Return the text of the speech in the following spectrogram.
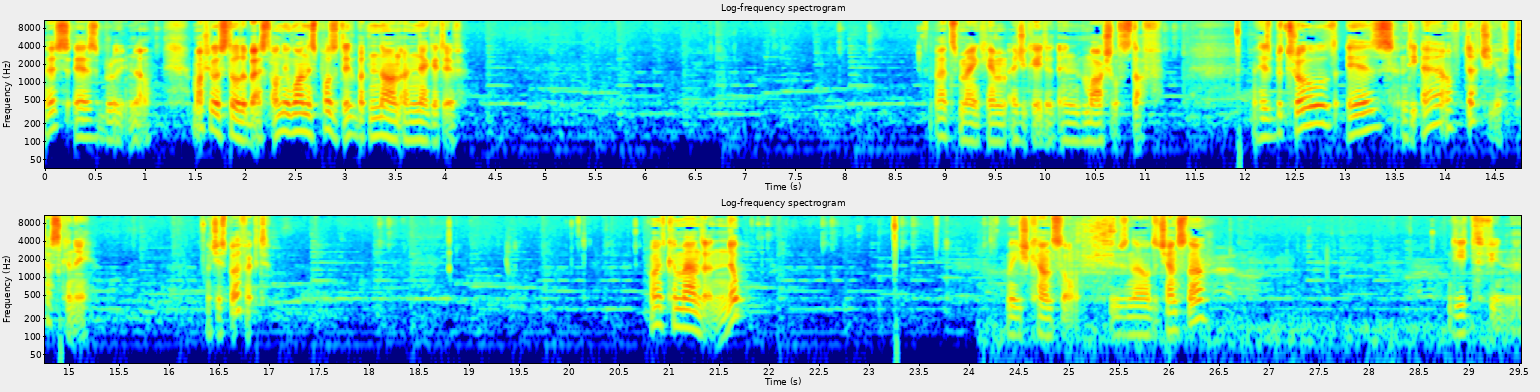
This is brute. No. Marshall is still the best. Only one is positive, but none are negative. Let's make him educated in martial stuff. His betrothed is the heir of Duchy of Tuscany, which is perfect. Point commander, nope. Liege Council, who's now the Chancellor? Dietfin.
